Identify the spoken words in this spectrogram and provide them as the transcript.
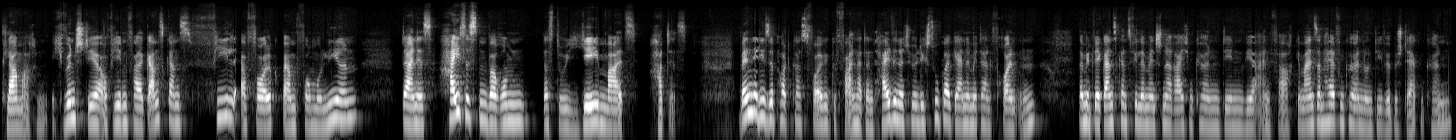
klar machen. Ich wünsche dir auf jeden Fall ganz, ganz viel Erfolg beim Formulieren deines heißesten Warum, das du jemals hattest. Wenn dir diese Podcast-Folge gefallen hat, dann teile sie natürlich super gerne mit deinen Freunden damit wir ganz, ganz viele Menschen erreichen können, denen wir einfach gemeinsam helfen können und die wir bestärken können.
